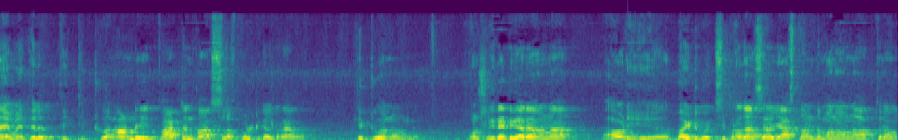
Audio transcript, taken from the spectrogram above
టైం అయితే లేదు. తిట్టుకొని ఉండి part and parcel of political travel. తిట్టుకొని ఉండి శ్రీరెడ్డి గారు ఏమన్నా ఆవిడ బయటకు వచ్చి ప్రజాసేవ చేస్తామంటే మనం ఏమన్నా ఆపుతున్నాం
